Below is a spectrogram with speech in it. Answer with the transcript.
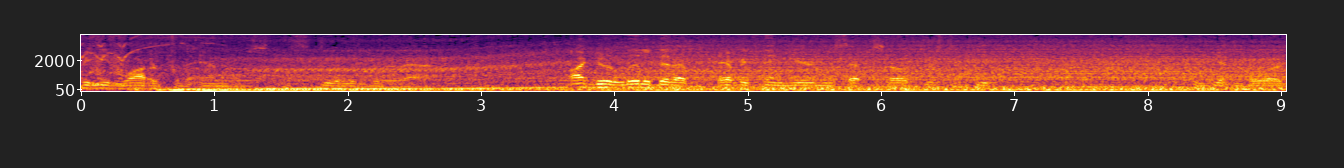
We need water for the animals. Let's do a little bit of that. I do a little bit of everything here in this episode just to keep getting bored.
